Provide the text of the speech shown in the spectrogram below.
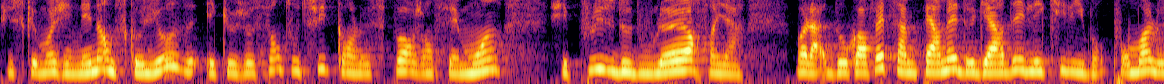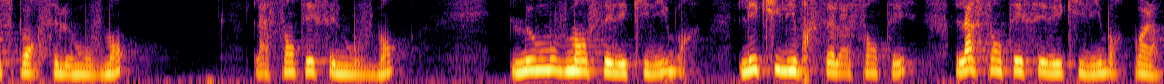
puisque moi, j'ai une énorme scoliose et que je sens tout de suite quand le sport, j'en fais moins, j'ai plus de douleurs. Enfin, il y a, voilà. Donc en fait, ça me permet de garder l'équilibre. Pour moi, le sport, c'est le mouvement. La santé, c'est le mouvement. Le mouvement, c'est l'équilibre. L'équilibre, c'est la santé. La santé, c'est l'équilibre. Voilà,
